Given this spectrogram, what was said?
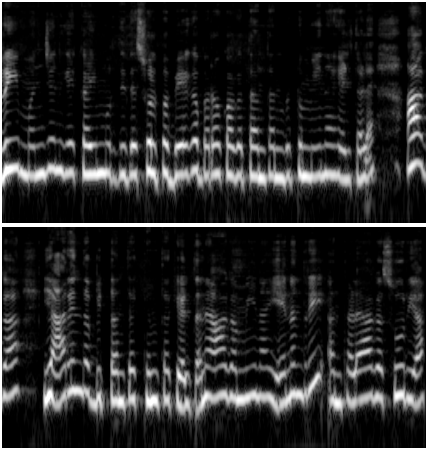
ರೀ ಮಂಜನ್ಗೆ ಕೈ ಮುರಿದಿದೆ, ಸ್ವಲ್ಪ ಬೇಗ ಬರೋಕ್ಕಾಗತ್ತಾ ಅಂತ ಅಂದ್ಬಿಟ್ಟು ಮೀನಾ ಹೇಳ್ತಾಳೆ. ಆಗ ಯಾರಿಂದ ಬಿತ್ತಂತೆ ಅಂತ ಕೇಳ್ತಾನೆ. ಆಗ ಮೀನಾ ಏನಂದ್ರಿ ಅಂತಾಳೆ. ಆಗ ಸೂರ್ಯ,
